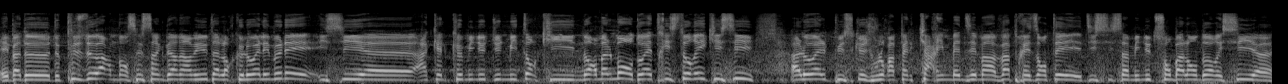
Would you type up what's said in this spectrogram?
et ben de, de plus de armes dans ces cinq dernières minutes alors que l'OL est mené ici euh, à quelques minutes d'une mi-temps qui normalement doit être historique ici à l'OL puisque je vous le rappelle Karim Benzema va présenter d'ici 5 minutes son ballon d'or ici euh,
